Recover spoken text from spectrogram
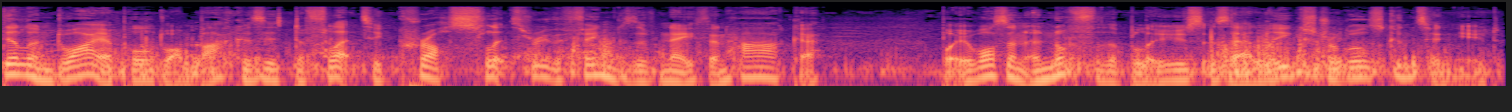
Dylan Dwyer pulled one back as his deflected cross slipped through the fingers of Nathan Harker, but it wasn't enough for the Blues as their league struggles continued.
